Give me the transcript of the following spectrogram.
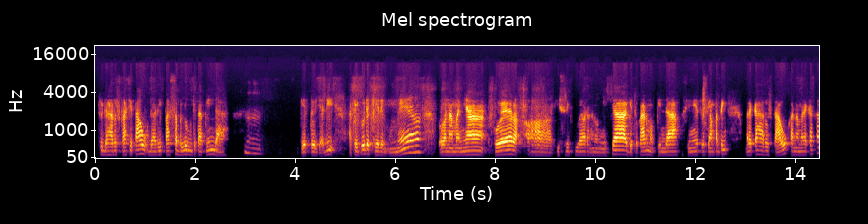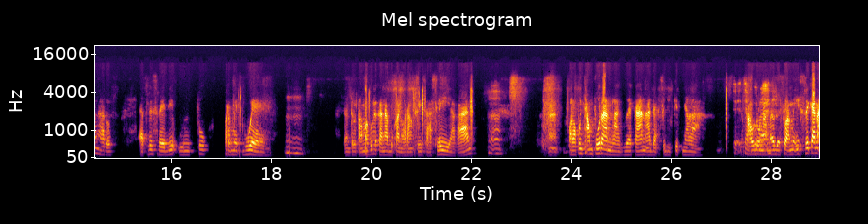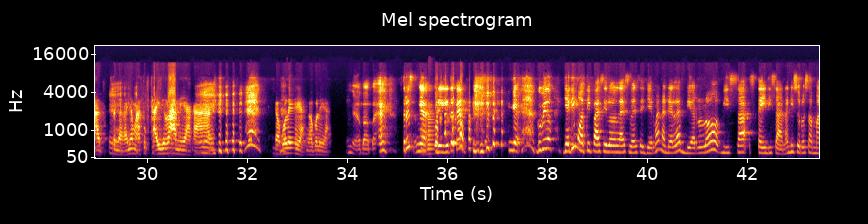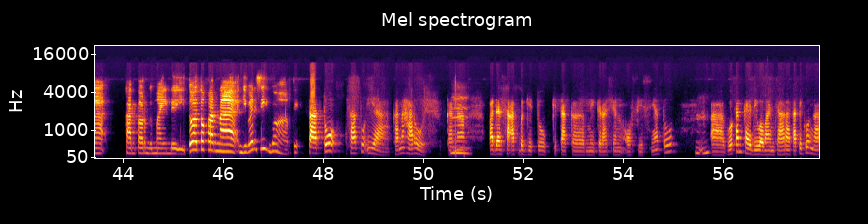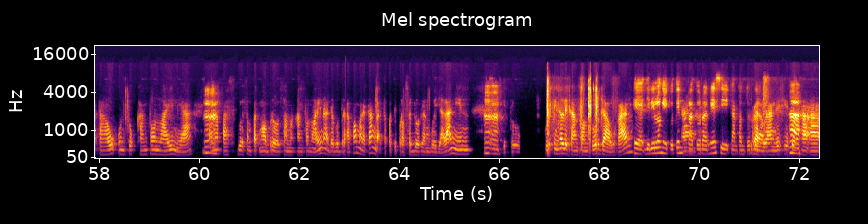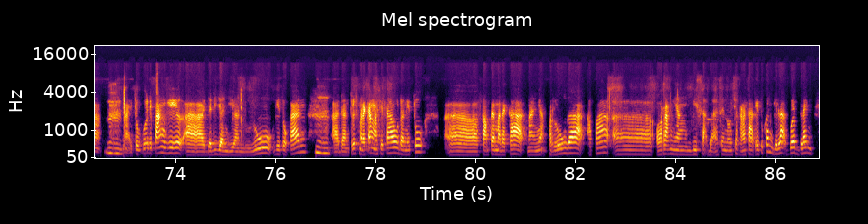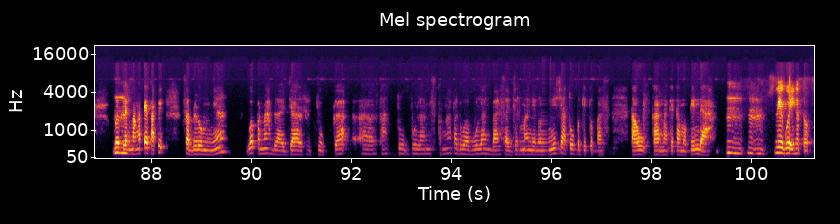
sudah harus kasih tahu dari pas sebelum kita pindah. Hmm. Gitu. Jadi akhirnya gue udah kirim email bahwa namanya gue uh, istri gue orang Indonesia gitu kan mau pindah ke sini terus yang penting mereka harus tahu karena mereka kan harus at least ready untuk permit gue. Hmm. Dan terutama gue karena bukan orang Swiss asli ya kan. Hmm. Nah, walaupun campuran lah gue kan ada sedikitnya lah tahu dong namanya udah suami istri kan yeah. masuk cairan ya kan. Iya. nggak boleh ya nggak boleh ya? Nggak apa-apa. Eh terus nggak udah gitu kan? Nggak gue bilang jadi motivasi lo les bahasa Jerman adalah biar lo bisa stay di sana disuruh sama kantor Gemeinde itu atau karena gimana sih? Gue ngerti. Satu satu iya karena harus. Karena hmm. pada saat begitu kita ke migration office-nya tuh Mm-hmm. Uh, gue kan kayak diwawancara, tapi gue nggak tahu untuk kanton lain ya. Mm-hmm. Karena pas gue sempat ngobrol sama kanton lain, ada beberapa mereka nggak seperti prosedur yang gue jalanin, mm-hmm. gitu. Gue tinggal di kanton Turgau kan. Iya, jadi lo ngikutin nah, peraturannya si kanton Turgau. Peraturan di situ. Ha. Ha, ha. Mm-hmm. Nah itu gue dipanggil, uh, jadi janjian dulu gitu kan. Mm-hmm. Uh, dan terus mereka ngasih tahu dan itu Uh, sampai mereka nanya perlu nggak apa uh, orang yang bisa bahasa Indonesia karena saat itu kan gila gue blank gue hmm. blank banget eh tapi sebelumnya gue pernah belajar juga uh, satu bulan setengah apa dua bulan bahasa Jerman di Indonesia tuh begitu pas tahu karena kita mau pindah. Hmm, hmm, hmm. Iya gue inget tuh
